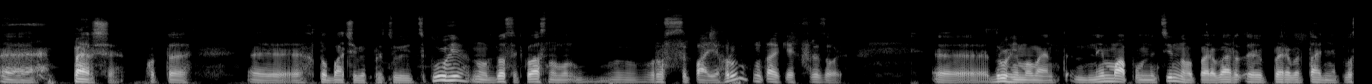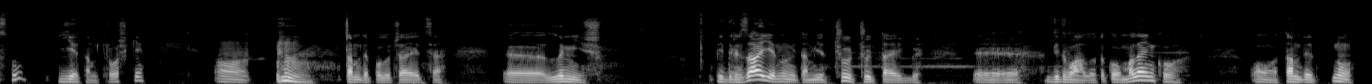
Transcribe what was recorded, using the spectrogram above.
Е, перше, от е, е, хто бачив, як працюють ці плуги, ну, досить класно розсипає ґрунт, ну так як фрезою. Е, другий момент: нема повноцінного перевер... е, перевертання пласту, є там трошки. О, там, де виходить е, леміш підрізає, ну і там є чуть-чуть так, якби, відвалу такого маленького. О, там, де ну,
